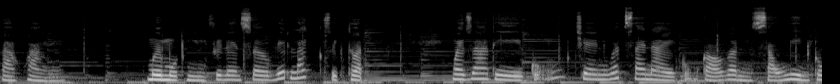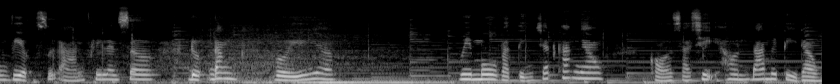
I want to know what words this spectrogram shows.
và khoảng 11.000 freelancer viết lách dịch thuật. Ngoài ra thì cũng trên website này cũng có gần 6.000 công việc dự án freelancer được đăng với ờ, quy mô và tính chất khác nhau, có giá trị hơn 30 tỷ đồng.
